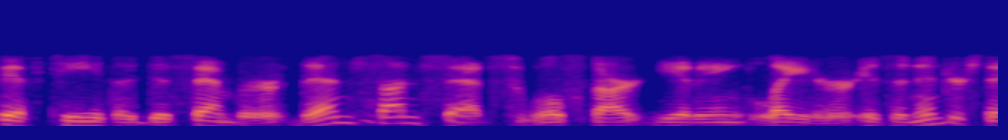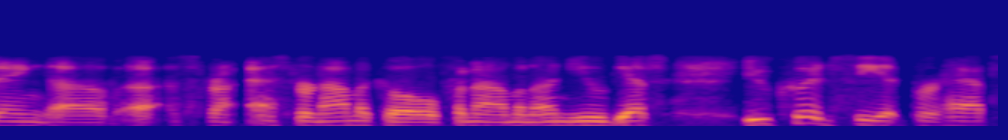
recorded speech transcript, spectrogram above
15th of December. Then sunsets will start getting later. It's an interesting uh, astro- astronomical phenomenon. You guess you could see it perhaps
